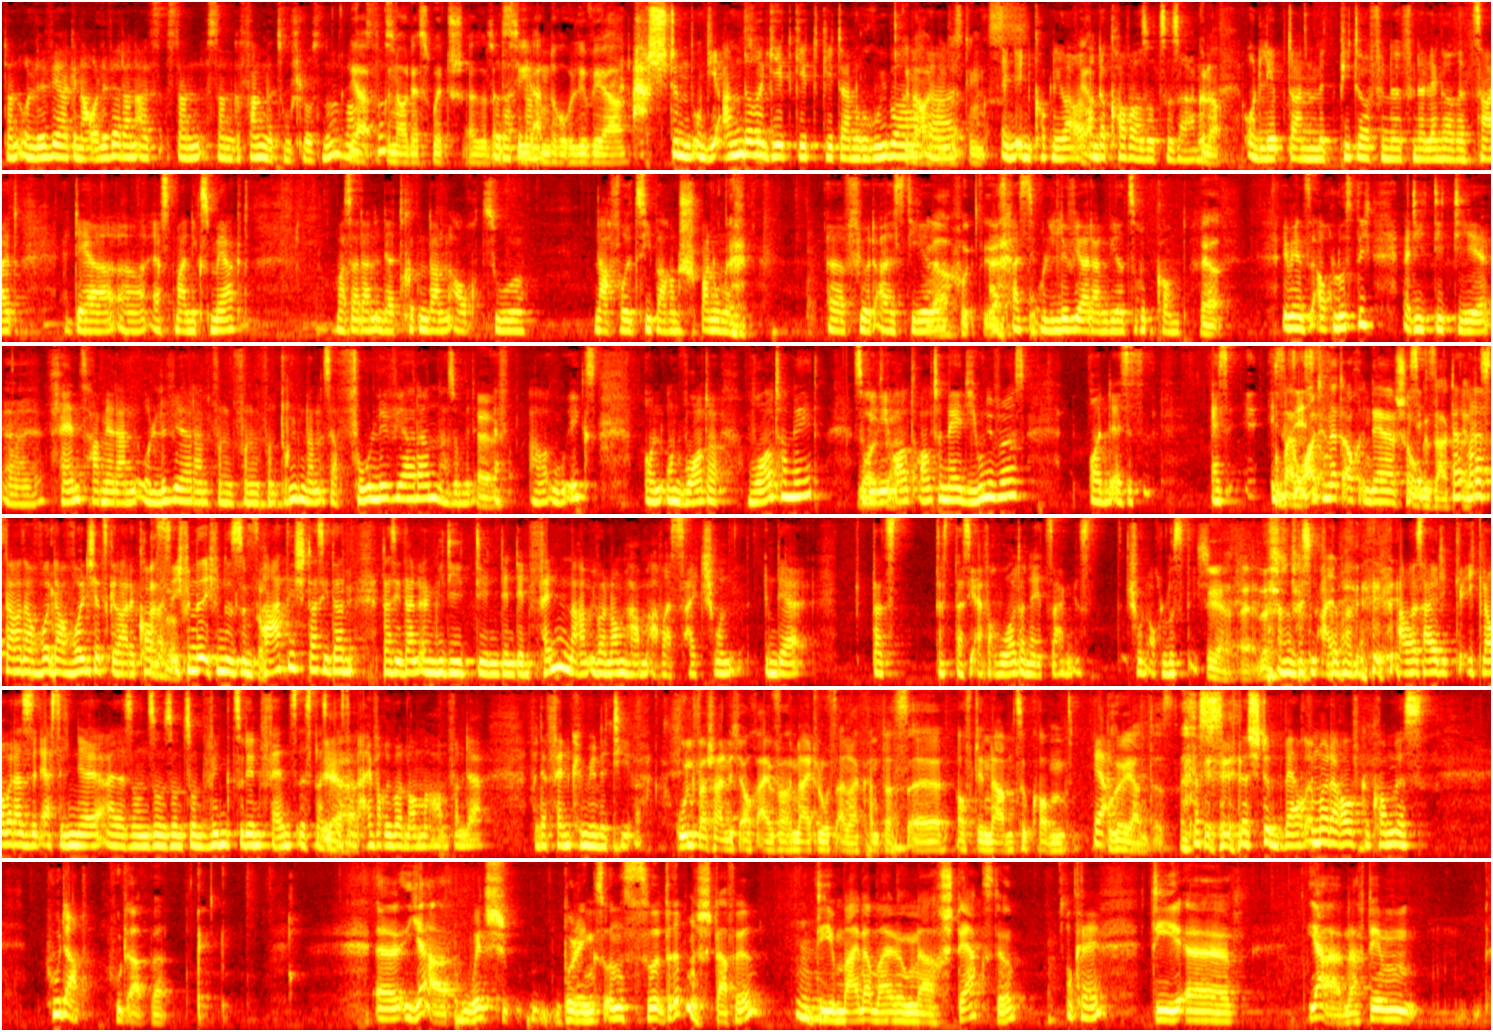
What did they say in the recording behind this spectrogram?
dann Olivia, genau, Olivia dann als, ist dann, ist dann Gefangene zum Schluss, ne? War ja, genau, der Switch. Also, So, dass die dann- andere Olivia Ach, stimmt, und die andere geht, geht, geht dann rüber Genau, äh, in Inkognito, Ja. undercover sozusagen. Genau. Und lebt dann mit Peter für eine, für eine längere Zeit, der äh, erstmal nichts merkt, was er dann in der dritten dann auch zu nachvollziehbaren Spannungen äh, führt, als die, Nachvollziehbar. als, als die Olivia dann wieder zurückkommt. Ja. Übrigens auch lustig, äh, die, die, die äh, Fans haben ja dann Olivia dann von, von, von drüben, dann ist ja Folivia dann, also mit Ja. F-A-U-X und, und Walter, Walternate, so wie die. Alt Alternate Universe. Und es ist. Es, es, Wobei es, Walternet auch in der Show es, gesagt da, das, da, da, da wollte ich jetzt gerade kommen. Ach so. Also ich finde, ich finde es sympathisch, dass sie dann, dass sie dann irgendwie die, den, den, den Fan-Namen übernommen haben, aber es ist halt schon in der, dass, dass, dass sie einfach Walternate sagen, ist schon auch lustig. Ja, das also ein bisschen albern. Aber es ist halt, ich, glaube, dass es in erster Linie also so, so, so ein Wink zu den Fans ist, dass sie Ja. das dann einfach übernommen haben von der, von der Fan-Community. Und wahrscheinlich auch einfach neidlos anerkannt, dass äh, auf den Namen zu kommen Ja. brillant ist. Das, das stimmt. Wer auch immer darauf gekommen ist, Hut ab. Hut ab, ja. Äh, ja, which brings uns zur dritten Staffel, Mhm. die meiner Meinung nach stärkste. Okay. Die, äh, ja, nachdem,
